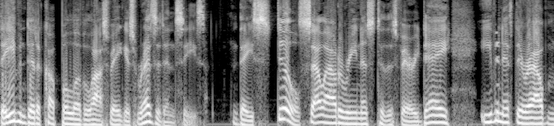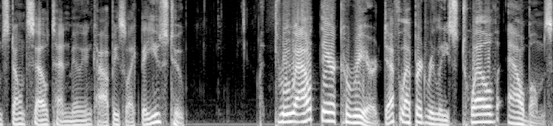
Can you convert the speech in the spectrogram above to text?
They even did a couple of Las Vegas residencies. They still sell out arenas to this very day, even if their albums don't sell 10 million copies like they used to. Throughout their career, Def Leppard released 12 albums,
